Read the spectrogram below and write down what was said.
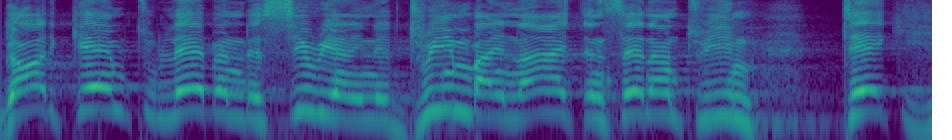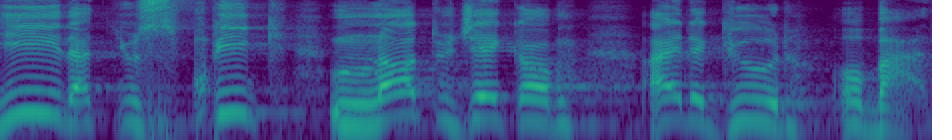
God came to Laban the Syrian in a dream by night and said unto him, Take heed that you speak not to Jacob either good or bad.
